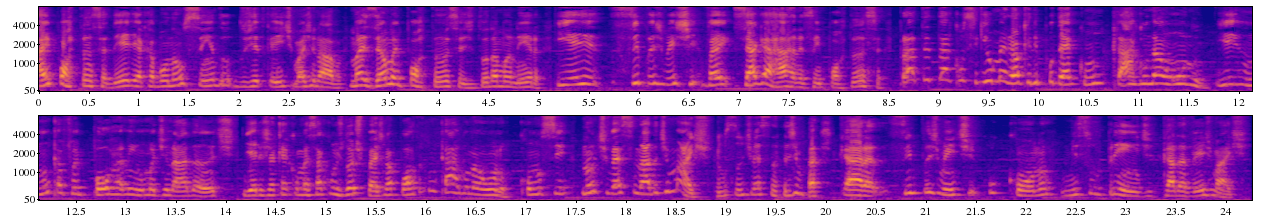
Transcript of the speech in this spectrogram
a importância dele acabou não sendo do jeito que a gente imaginava, mas é uma importância de toda maneira. E ele simplesmente vai se agarrar nessa importância para tentar conseguir o melhor que ele puder com um cargo na ONU. E ele nunca foi porra nenhuma de nada antes. E ele já quer começar com os dois pés na porta com um cargo na ONU, como se não tivesse nada demais. Como se não tivesse nada demais. Cara, simplesmente o Conor me surpreende cada vez mais.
